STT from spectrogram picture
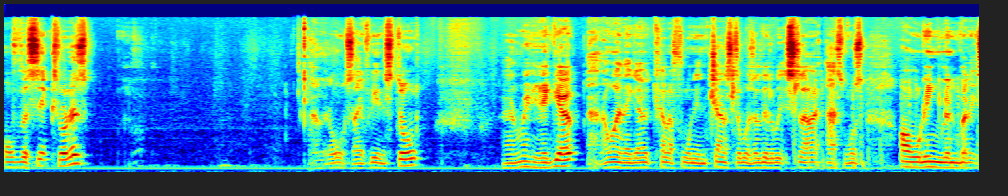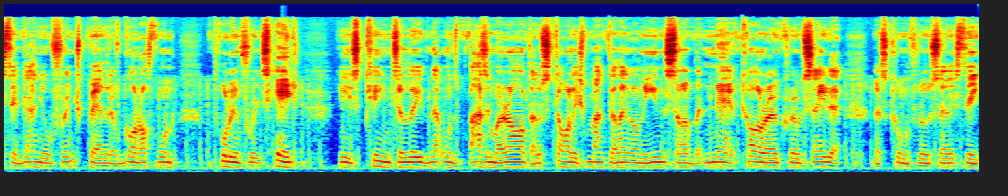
of the six runners. And they're all safely installed and ready to go. And away they go. Californian Chancellor was a little bit slower, as was Old England, but it's the Daniel French pair that have gone off. One pulling for its head. He's keen to lead, and that one's Bazimarado, stylish Magdalene on the inside, but now Cairo Crusader has come through, so it's the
